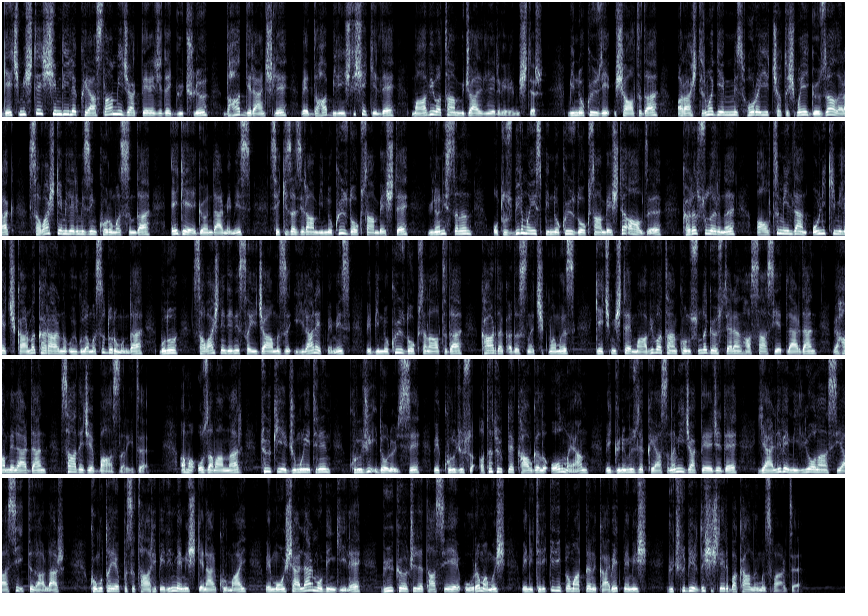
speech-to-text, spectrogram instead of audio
Geçmişte şimdiyle kıyaslanmayacak derecede güçlü, daha dirençli ve daha bilinçli şekilde mavi vatan mücadeleleri verilmiştir. 1976'da araştırma gemimiz Hora'yı çatışmayı göze alarak savaş gemilerimizin korumasında Ege'ye göndermemiz, 8 Haziran 1995'te Yunanistan'ın 31 Mayıs 1995'te aldığı kara sularını 6 milden 12 mile çıkarma kararını uygulaması durumunda bunu savaş nedeni sayacağımızı ilan etmemiz ve 1996'da Kardak adasına çıkmamız geçmişte Mavi Vatan konusunda gösterilen hassasiyetlerden ve hamlelerden sadece bazılarıydı. Ama o zamanlar Türkiye Cumhuriyeti'nin kurucu ideolojisi ve kurucusu Atatürk'le kavgalı olmayan ve günümüzle kıyaslanamayacak derecede yerli ve milli olan siyasi iktidarlar, komuta yapısı tahrip edilmemiş genelkurmay ve monşerler mobbingiyle büyük ölçüde tasfiyeye uğramamış ve nitelikli diplomatlarını kaybetmemiş güçlü bir Dışişleri Bakanlığımız vardı.''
